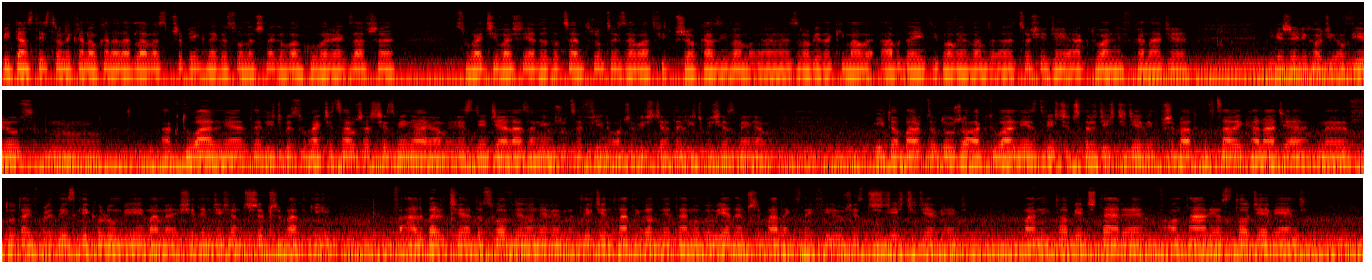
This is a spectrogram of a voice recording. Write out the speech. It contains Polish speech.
Witam z tej strony kanał Kanada dla Was z przepięknego, słonecznego Vancouver jak zawsze. Słuchajcie, właśnie jadę do centrum coś załatwić. Przy okazji Wam e, zrobię taki mały update i powiem Wam, e, co się dzieje aktualnie w Kanadzie, jeżeli chodzi o wirus. Mm, Aktualnie te liczby, słuchajcie, cały czas się zmieniają. Jest niedziela, zanim wrzucę film, oczywiście te liczby się zmienią i to bardzo dużo. Aktualnie jest 249 przypadków w całej Kanadzie. E, W, tutaj w brytyjskiej Kolumbii mamy 73 przypadki. W Albercie dosłownie, no nie wiem, tydzień, dwa tygodnie temu był jeden przypadek, w tej chwili już jest 39. W Manitobie 4, w Ontario 109,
